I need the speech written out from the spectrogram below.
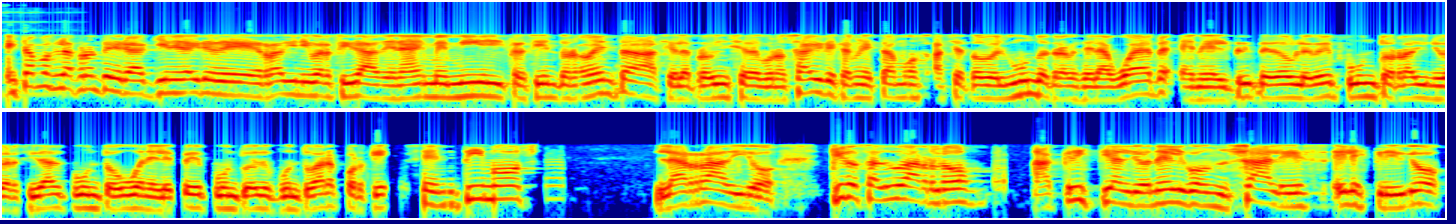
Estamos en la frontera, aquí en el aire de Radio Universidad, en AM 1390, hacia la provincia de Buenos Aires. También estamos hacia todo el mundo a través de la web, en el www.radiouniversidad.unlp.edu.ar, porque sentimos la radio. Quiero saludarlo a Cristian Leonel González. Él escribió,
